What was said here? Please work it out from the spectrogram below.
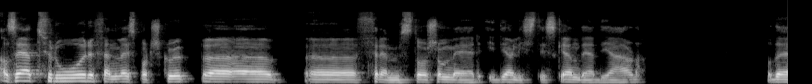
Altså, jeg tror Fenway Sports Group øh, fremstår som mer idealistiske enn det de er, da. Og det,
